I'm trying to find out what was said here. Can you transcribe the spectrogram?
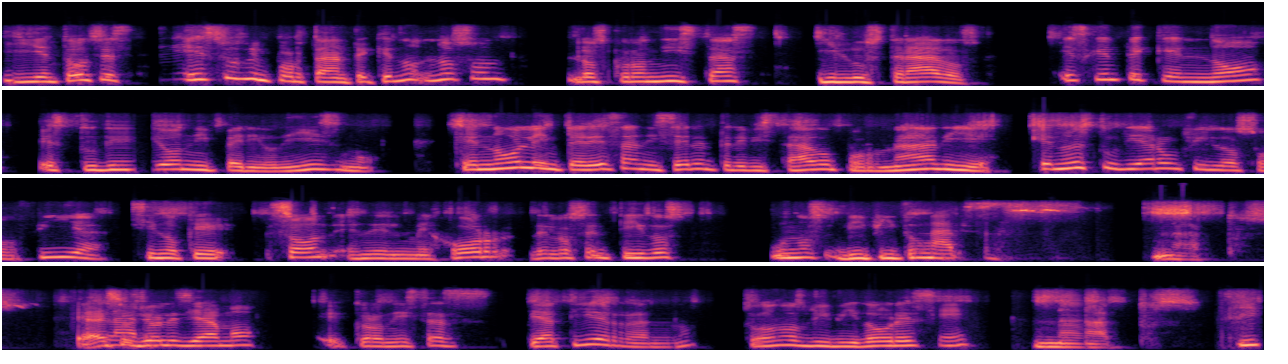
Y entonces, eso es lo importante, que no, no son los cronistas ilustrados. Es gente que no estudió ni periodismo, que no le interesa ni ser entrevistado por nadie, que no estudiaron filosofía, sino que son, en el mejor de los sentidos, unos vividores natos. A eso yo les llamo eh, cronistas de a tierra, ¿no? Son unos vividores natos. ¿Y,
